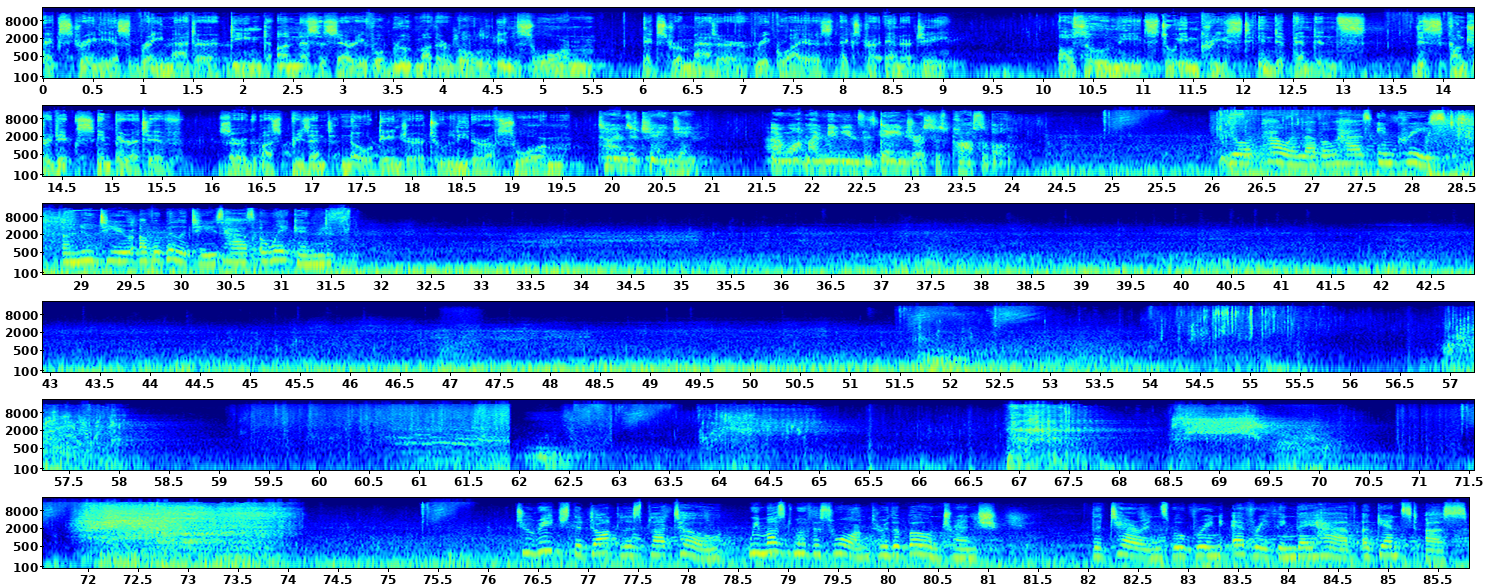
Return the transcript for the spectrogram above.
extraneous brain matter deemed unnecessary for broodmother role in swarm. Extra matter requires extra energy. Also leads to increased independence. This contradicts imperative. Zerg must present no danger to leader of swarm. Times are changing. I want my minions as dangerous as possible. Your power level has increased. A new tier of abilities has awakened. To reach the Dauntless Plateau, we must move the swarm through the Bone Trench. The Terrans will bring everything they have against us.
